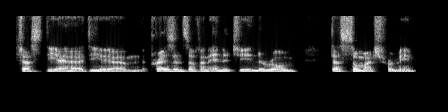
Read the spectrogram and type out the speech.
just the uh, the um, presence of an energy in the room does so much for me.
